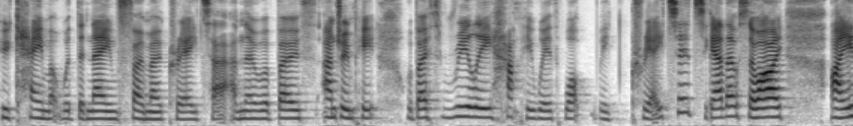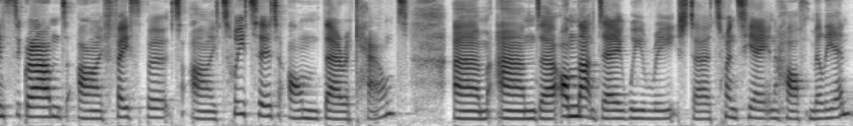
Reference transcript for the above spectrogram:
who came up with the name FOMO Creator, and they were both Andrew and Pete were both really happy with what we created together. So I I Instagrammed, I Facebooked, I tweeted on their account, um, and uh, on that day we reached uh, 28 and a half million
